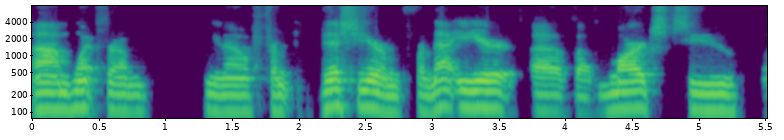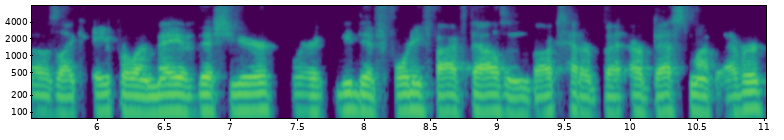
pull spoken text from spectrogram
Um, went from, you know, from this year, from that year of, of March to it was like April or May of this year, where we did 45,000 bucks, had our, be- our best month ever.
